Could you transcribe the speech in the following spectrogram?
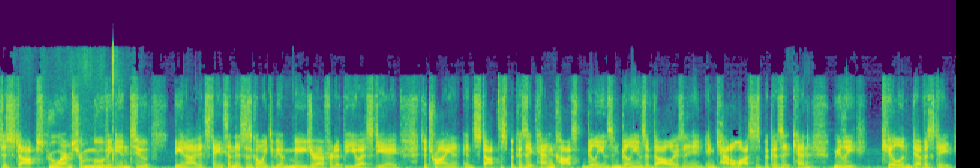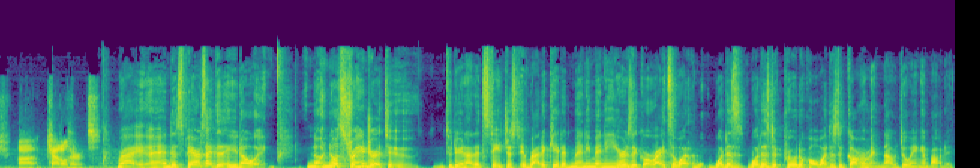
to stop screwworms from moving into the United States. And this is going to be a major effort of the USDA to try and, and stop this because it can cost billions and billions of dollars in, in cattle losses because it can really kill and devastate uh, cattle herds. Right. And this parasite, you know, no, no stranger to to the United States, just eradicated many, many years ago, right? So what what is what is the protocol? What is the government now doing about it?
